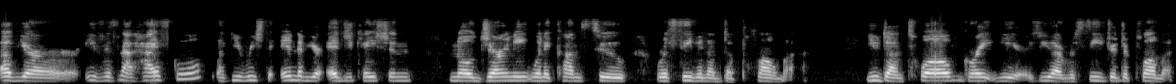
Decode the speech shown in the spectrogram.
of your if it's not high school, like you reach the end of your educational journey when it comes to receiving a diploma. You've done 12 great years. You have received your diploma.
